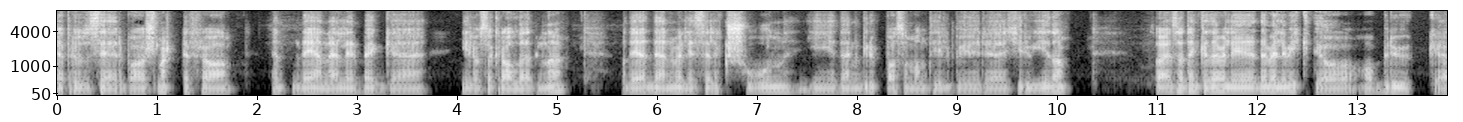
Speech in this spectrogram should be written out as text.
reproduserbar smerte fra enten det ene eller begge ilosakralleddene. Og det, det, er en veldig seleksjon i den gruppa som man tilbyr eh, kirurgi. Da. Så, jeg, så jeg tenker det er veldig, det er veldig viktig å, å, bruke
